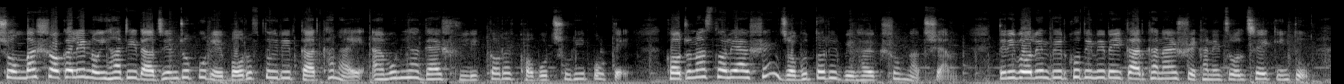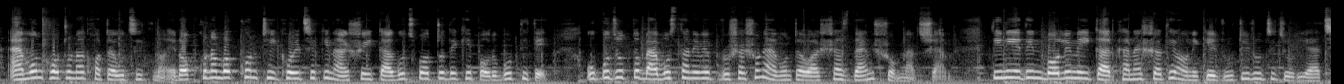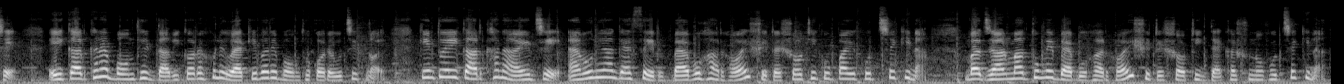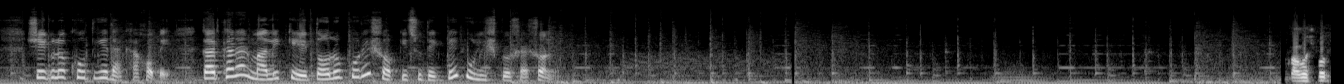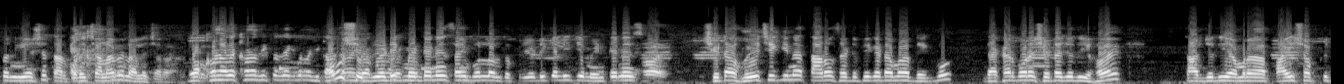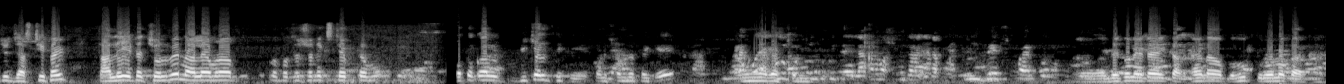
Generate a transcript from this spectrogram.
সোমবার সকালে নৈহাটি রাজেন্দ্রপুরে বরফ তৈরির কারখানায় অ্যামোনিয়া গ্যাস লিক করার খবর ছড়িয়ে পড়তে ঘটনাস্থলে আসেন জগদ্দলের বিধায়ক সোমনাথ শ্যাম। তিনি বলেন, দীর্ঘদিনের এই কারখানায় সেখানে চলছে, কিন্তু এমন ঘটনা ঘটা উচিত নয়। রক্ষণাবেক্ষণ ঠিক হয়েছে কিনা সেই কাগজপত্র দেখে পরবর্তীতে উপযুক্ত ব্যবস্থা নেবে প্রশাসন এমনটাও আশ্বাস দেন সোমনাথ শ্যাম। তিনি এদিন বলেন, এই কারখানার সাথে অনেকের রুটি রুচি জড়িয়ে আছে। এই কারখানা বন্ধের দাবি করা হলেও একেবারে বন্ধ করা উচিত নয়। কিন্তু এই কারখানায় যে অ্যামোনিয়া গ্যাসের ব্যবহার হয়, সেটা সঠিক উপায় হচ্ছে কিনা বা যার মাধ্যমে ব্যবহার হয়, সেটা সঠিক দেখাশুনো হচ্ছে কিনা, সেগুলো খতিয়ে দেখা হবে। কারখানার মালিককে তলব করে সবকিছু দেখবে পুলিশ প্রশাসন। কাগজপত্র নিয়ে এসে তারপরে চালাবে নালে চালাবে। রক্ষণাবেক্ষণের দিকটা দেখবেন অবশ্যই পিরিয়ডিক মেনটেনেন্স আমি বললাম তো পিরিয়ডিক্যালি যে মেনটেনেন্স হয় সেটা হয়েছে কিনা তারও সার্টিফিকেট আমরা দেখব। দেখার পরে সেটা যদি হয় তার যদি আমরা পাই সবকিছু জাস্টিফাইড তাহলে এটা চলবে নাহলে আমরা প্রশাসনিক স্টেপ নেব গতকাল বিকেল থেকে কোন সন্ধ্যা থেকে দেখুন, এটা এই কারখানাটা বহু পুরনো কারখানা।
